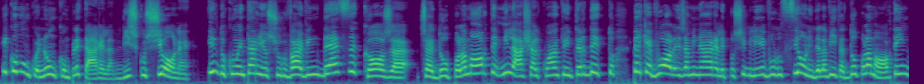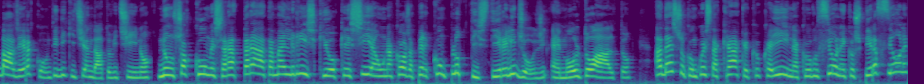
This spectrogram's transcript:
e comunque non completare la discussione. Il documentario Surviving Death, cosa c'è dopo la morte, mi lascia alquanto interdetto perché vuole esaminare le possibili evoluzioni della vita dopo la morte in base ai racconti di chi ci è andato vicino. Non so come sarà tarata, ma il rischio che sia una cosa per complottisti religiosi è molto alto. Adesso con questa crack, cocaina, corruzione e cospirazione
